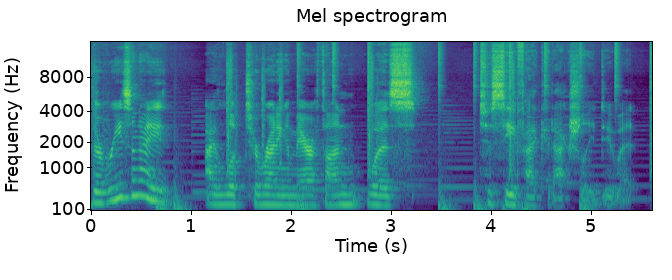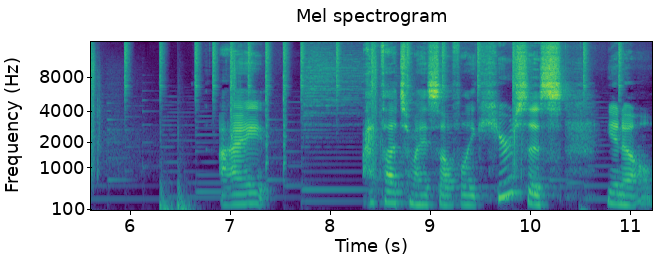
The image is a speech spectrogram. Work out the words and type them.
the reason i i looked to running a marathon was to see if i could actually do it. I I thought to myself like here's this, you know,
